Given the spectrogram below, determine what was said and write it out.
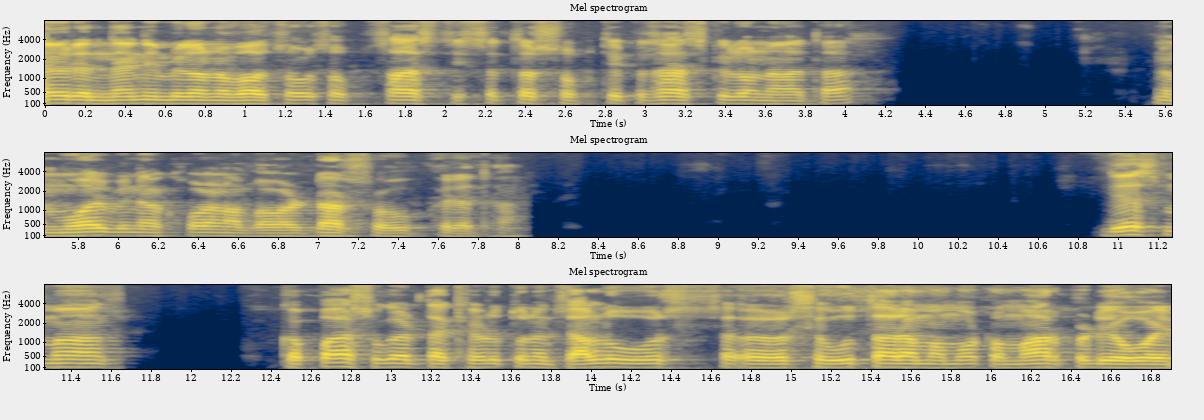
એવરેજ નાની મિલોનો ભાવ સોળસો પચાસથી સત્તરસો પચાસ કિલોના હતા. અને મોરબીના ખોળના ભાવ અઢારસો ઉપર હતા. દેશમાં કપાસ ઉગાડતા ખેડૂતોને ચાલુ વર્ષ વર્ષે ઉતારામાં મોટો માર પડ્યો હોય.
